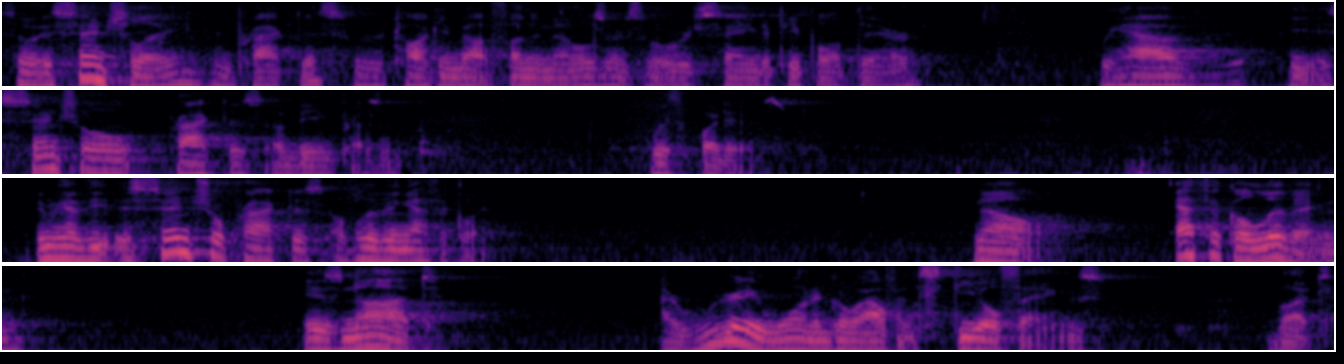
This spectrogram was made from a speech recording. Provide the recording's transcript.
So essentially, in practice, we were talking about fundamentals, and what we're saying to people up there. We have the essential practice of being present with what is. Then we have the essential practice of living ethically. Now, ethical living is not, I really want to go out and steal things, but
